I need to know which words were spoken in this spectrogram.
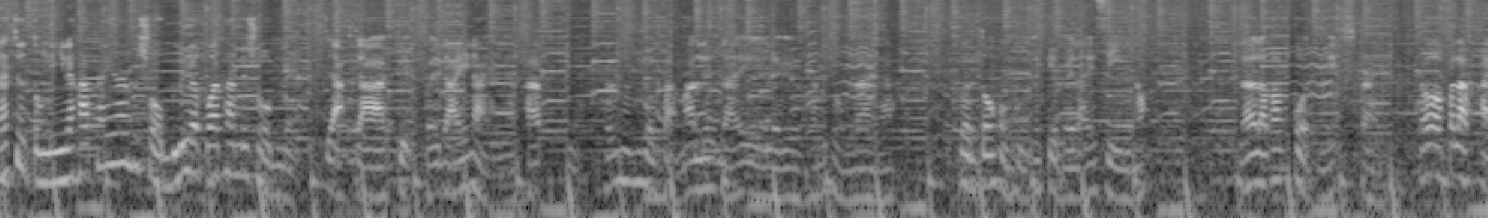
ณจุดตรงนี้นะครับให้ท่านผู้ชมเลือกว่าท่านผู้ชมเนี่ยอยากจะเก็บไว้ไดร์ไหนนะครับเนี่ยท่านผู้ชมสามารถเลือกไดร์เออะไรเออท่านผู้ชมได้นะส่วนตัวผมผมจะเก็บไว้ไดร์ซีเนาะ แล้วเราก็กด next ไปก็สำหรับใคร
